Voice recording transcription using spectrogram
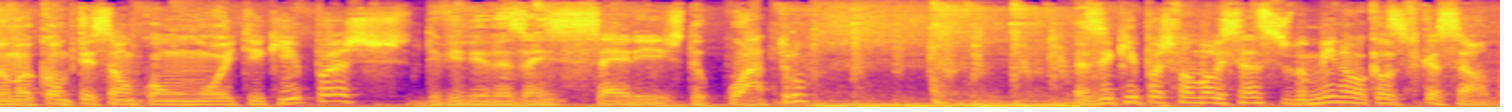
Numa competição com oito equipas, divididas em séries de quatro, as equipas famalicenses dominam a classificação.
